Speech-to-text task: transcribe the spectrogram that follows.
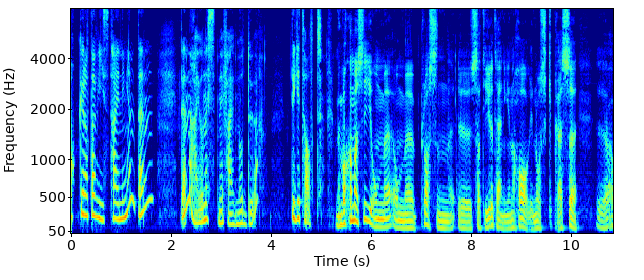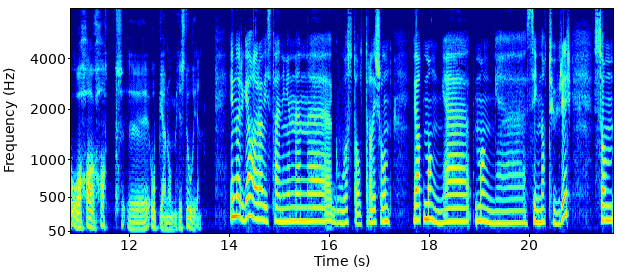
akkurat avistegningen, den, den er jo nesten i ferd med å dø digitalt. Men hva kan man si om, om plassen satiretegningene har i norsk presse, og har hatt opp gjennom historien? I Norge har avistegningen en god og stolt tradisjon. Vi har hatt mange, mange signaturer som,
